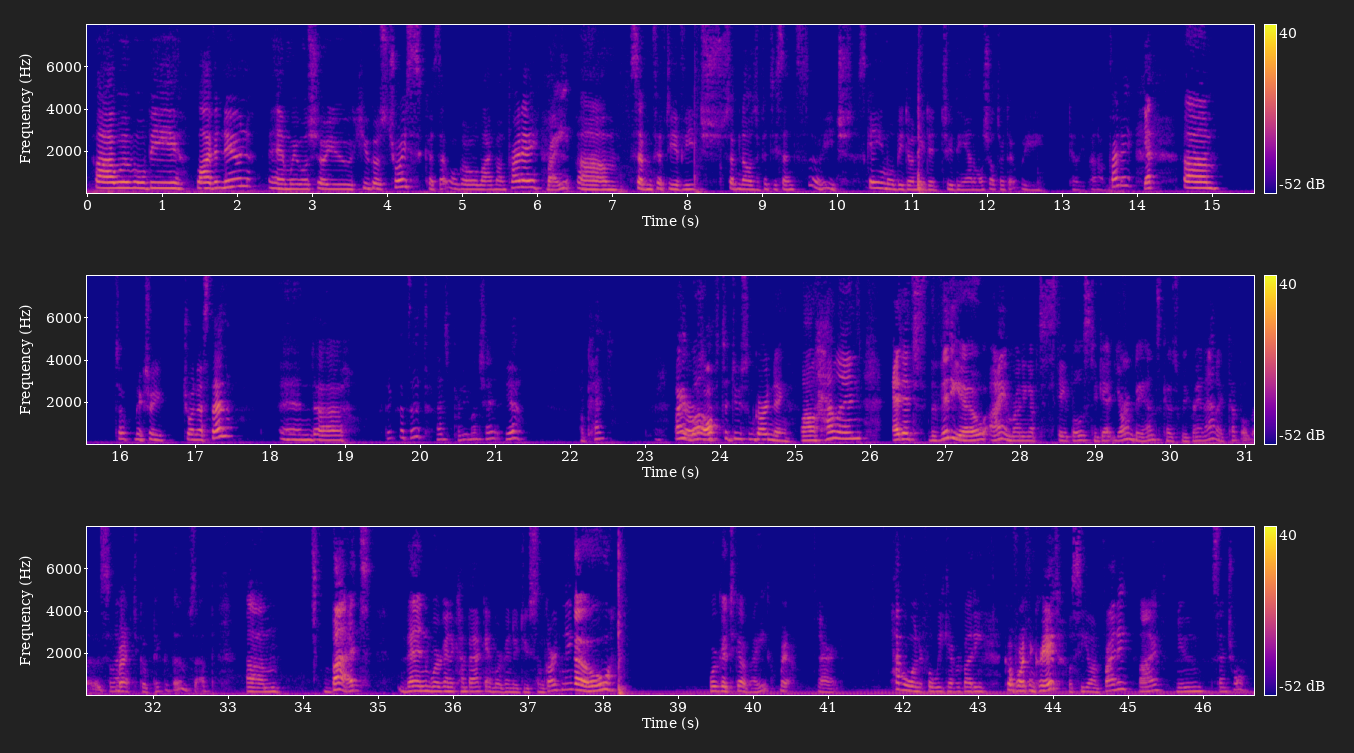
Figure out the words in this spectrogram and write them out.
Uh, we will be live at noon, and we will show you Hugo's Choice because that will go live on Friday. Right? Um, seven fifty of each, seven dollars and fifty cents of each skein will be donated to the animal shelter that we tell you about on Friday. Yep. Um, so make sure you join us then, and uh, I think that's it. That's pretty much it. Yeah, Okay. All right, well, off to do some gardening. while Helen edits the video, I am running up to Staples to get yarn bands because we ran out of a couple of those, so I Right. have to go pick those up. Um, but then we're going to come back and we're going to do some gardening. So we're good to go, right? Yeah. All right. Have a wonderful week, everybody. Go forth and create. We'll see you on Friday, live, noon Central,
